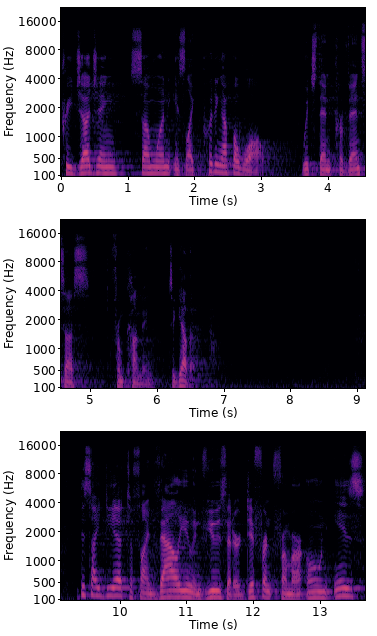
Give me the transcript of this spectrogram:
Prejudging someone is like putting up a wall, which then prevents us from coming together. This idea to find value in views that are different from our own is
